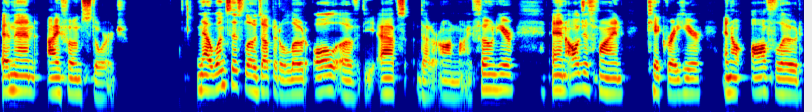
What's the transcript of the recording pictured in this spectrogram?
and then iPhone storage. Now, once this loads up, it'll load all of the apps that are on my phone here, and I'll just find Kik right here, and I'll offload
